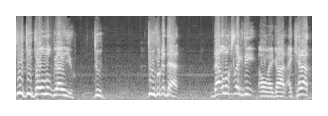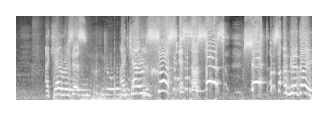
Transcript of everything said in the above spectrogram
Dude, dude, don't look behind you! Dude! Dude, look at that! That looks like the. Oh my god, I cannot. I can't resist! No. I can't resist! It's so sus! Shit! I'm so, I'm gonna die!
